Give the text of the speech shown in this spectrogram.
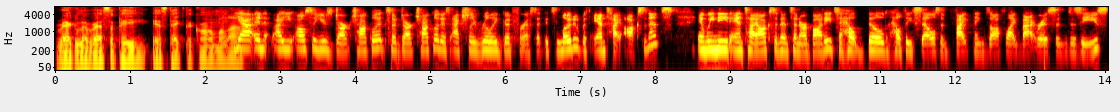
regular recipe is take the caramel out. Yeah, and I also use dark chocolate. So dark chocolate is actually really good for us. It's loaded with antioxidants, and we need antioxidants in our body to help build healthy cells and fight things off like virus and disease.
